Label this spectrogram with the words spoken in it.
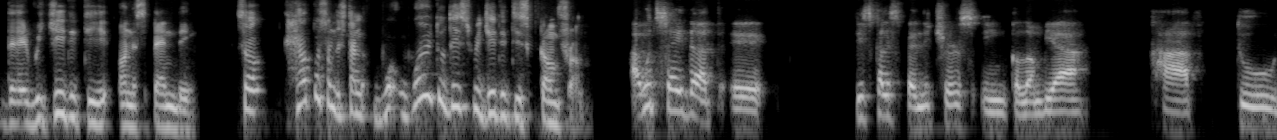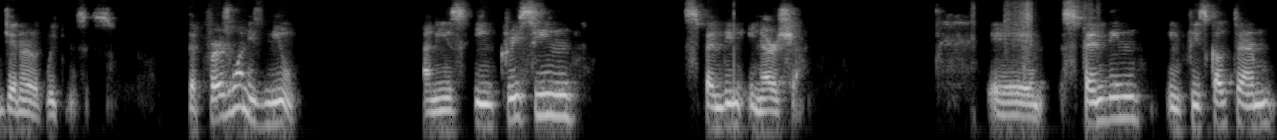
the rigidity on spending. So help us understand wh- where do these rigidities come from? I would say that uh, fiscal expenditures in Colombia have two general weaknesses. The first one is new and is increasing spending inertia. Uh, spending in fiscal term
